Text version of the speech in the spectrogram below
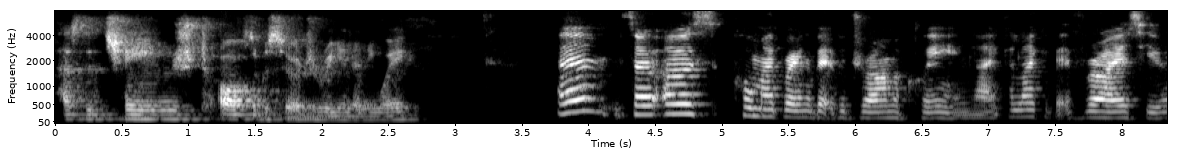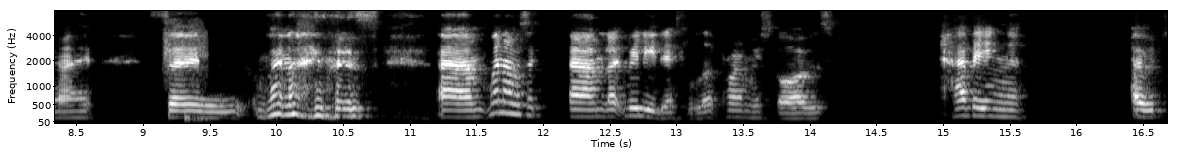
has it changed after the surgery in any way? Um, so I always call my brain a bit of a drama queen. Like I like a bit of variety, right? So when I was um, when I was a, um, like really little at primary school, I was having I would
